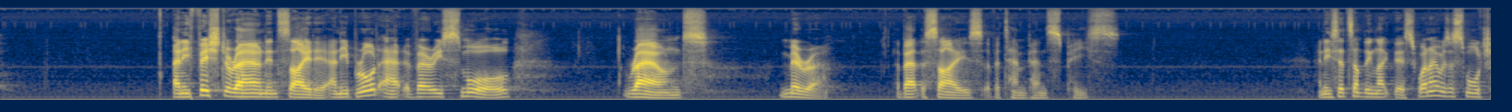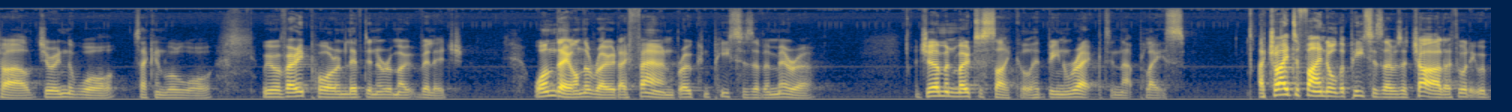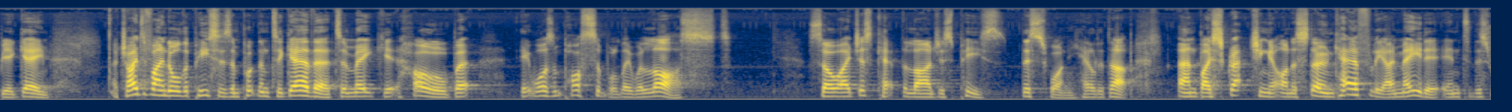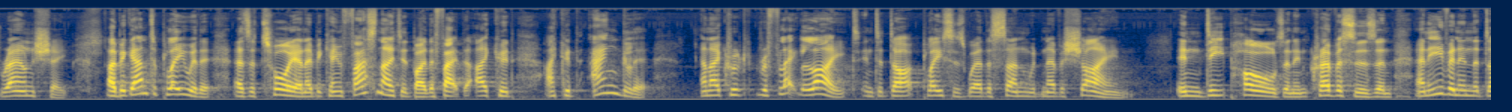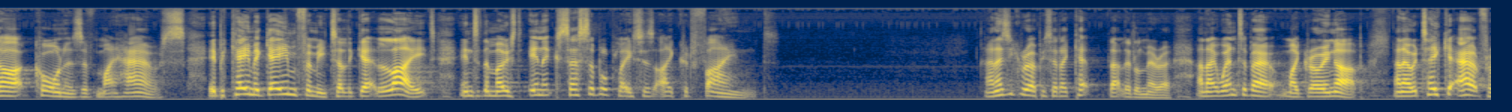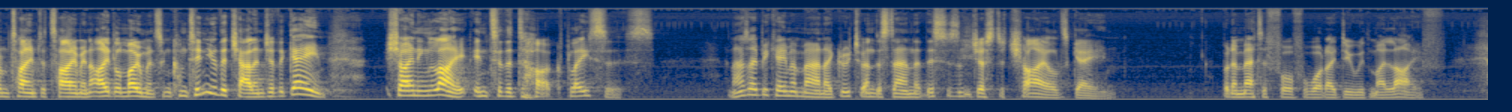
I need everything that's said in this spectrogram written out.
and he fished around inside it and he brought out a very small, round mirror about the size of a 10 pence piece. And he said something like this When I was a small child during the war, Second World War, we were very poor and lived in a remote village. One day on the road, I found broken pieces of a mirror. A German motorcycle had been wrecked in that place. I tried to find all the pieces. I was a child. I thought it would be a game. I tried to find all the pieces and put them together to make it whole, but it wasn't possible. They were lost. So I just kept the largest piece, this one. He held it up. And by scratching it on a stone carefully, I made it into this round shape. I began to play with it as a toy, and I became fascinated by the fact that I could, I could angle it and I could reflect light into dark places where the sun would never shine in deep holes and in crevices and, and even in the dark corners of my house. It became a game for me to get light into the most inaccessible places I could find. And as he grew up, he said, I kept that little mirror and I went about my growing up and I would take it out from time to time in idle moments and continue the challenge of the game. shining light into the dark places. And as I became a man, I grew to understand that this isn't just a child's game, but a metaphor for what I do with my life.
